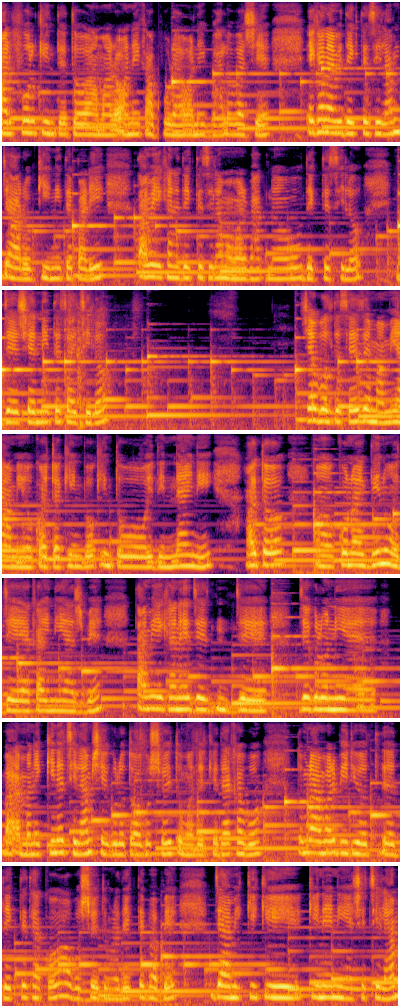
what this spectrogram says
আর ফুল কিনতে তো আমার অনেক আপুরা অনেক ভালোবাসে। এখানে আমি দেখতেছিলাম যে আরও কি নিতে পারি। তা আমি এখানে দেখতেছিলাম, আমার ভাগ্নাও দেখতেছিল যে সে নিতে চাইছিল। সে বলতেছে যে, মামি, আমিও কয়টা কিনবো? কিন্তু ওই দিন নেয়নি। হয়তো কোনো একদিন ও যে একাই নিয়ে আসবে। তা আমি এখানে যে যে, যেগুলো নিয়ে মানে কিনেছিলাম, সেগুলো তো অবশ্যই তোমাদেরকে দেখাবো। তোমরা আমার ভিডিও দেখতে থাকো, অবশ্যই তোমরা দেখতে পাবে যে আমি কি কি কিনে নিয়ে এসেছিলাম।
